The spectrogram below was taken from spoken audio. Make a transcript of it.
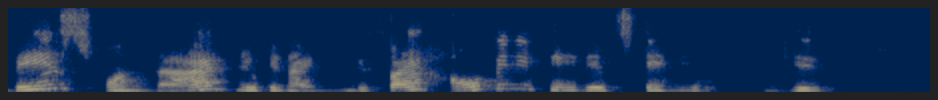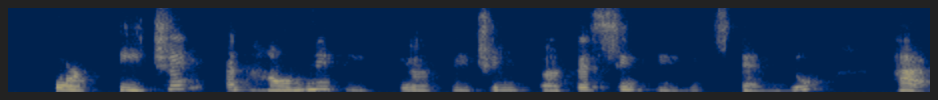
Based on that, you can identify how many periods can you give for teaching and how many uh, teaching uh, testing periods can you have.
